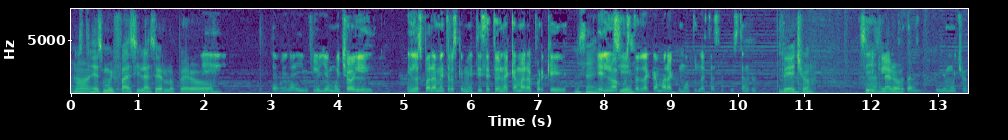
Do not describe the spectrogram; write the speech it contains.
No, es muy fácil hacerlo, pero también ahí influye mucho el, en los parámetros que metiste tú en la cámara, porque O sea, él no Sí. ajustó la cámara como tú la estás ajustando. de hecho, sí, Ah, Eso claro. también influye mucho.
